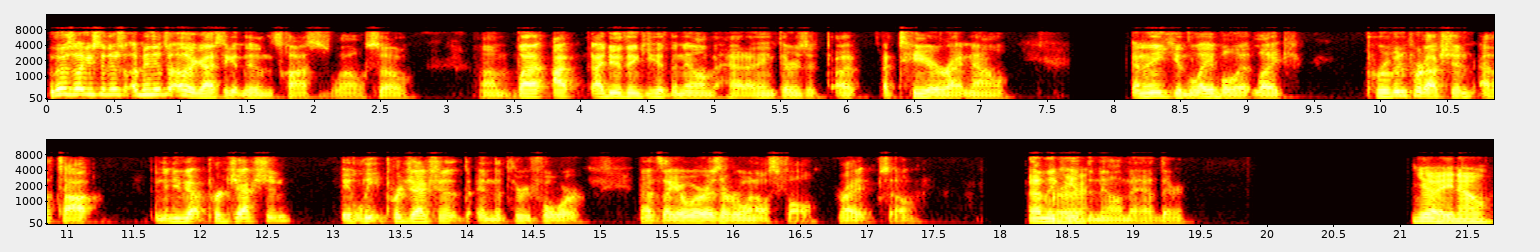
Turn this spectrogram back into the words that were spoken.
but there's like you said, there's I mean, there's other guys to get in this class as well. So, um, but I, I do think you hit the nail on the head. I think there's a, a, a tier right now, and I think you can label it like proven production at the top, and then you've got projection, elite projection in the three four. And it's like where does everyone else fall, right? So I think right. you hit the nail on the head there. Yeah, you know,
